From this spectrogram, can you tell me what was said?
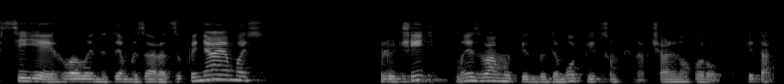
з цієї хвилини, де ми зараз зупиняємось, включіть, ми з вами підведемо підсумки навчального року. І так,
